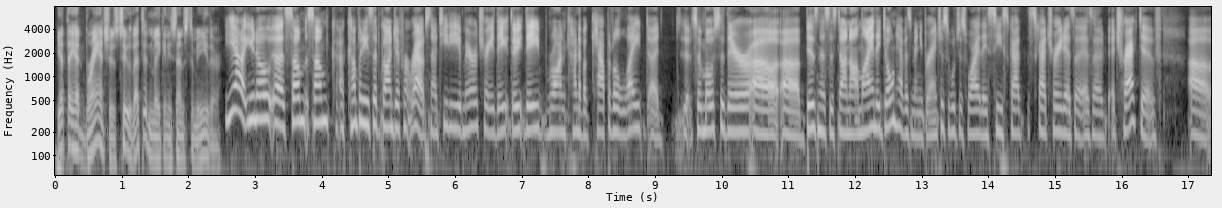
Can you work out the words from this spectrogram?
yet they had branches too. That didn't make any sense to me either. Yeah, you know, uh, some some uh, companies have gone different routes. Now, TD Ameritrade, they they, they run kind of a capital light, uh, so most of their uh, uh, business is done online. They don't have as many branches, which is why they see Scott Scottrade as a as a attractive. Uh,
